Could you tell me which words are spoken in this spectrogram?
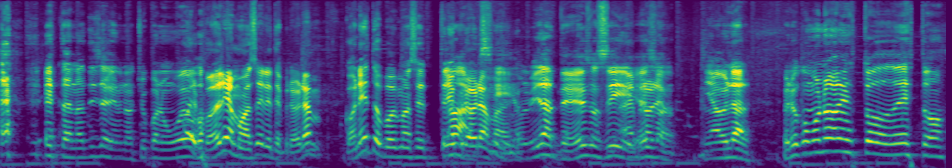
esta noticia que nos chupan un huevo. Bueno, podríamos hacer este programa. Con esto podemos hacer tres Ah, programas. Sí, olvídate, eso sí, No eso, ni hablar. Pero como no es todo de esto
